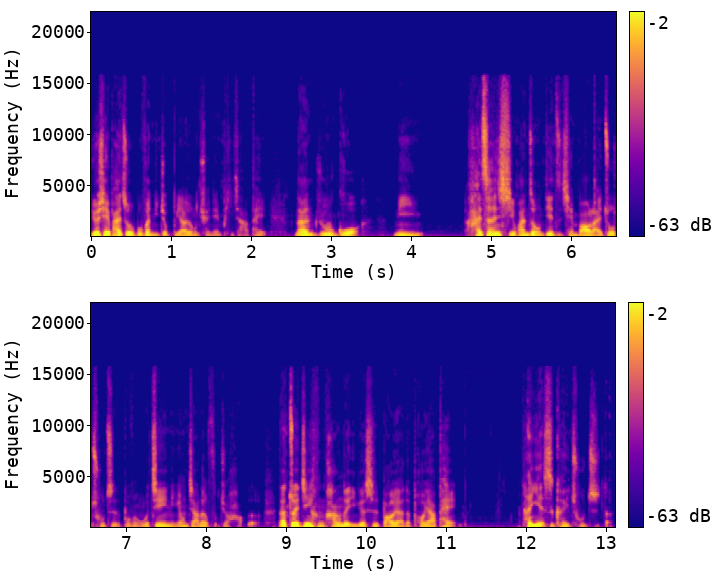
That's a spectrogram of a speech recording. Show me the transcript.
有写排除的部分，你就不要用全年 P 叉 Pay。那如果你还是很喜欢这种电子钱包来做储值的部分，我建议你用家乐福就好了。那最近很夯的一个是保雅的 Poya Pay，它也是可以储值的。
